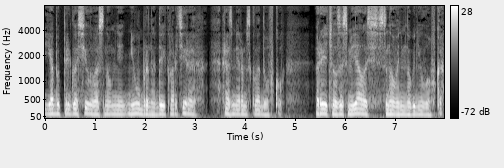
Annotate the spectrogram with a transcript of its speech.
«Я бы пригласила вас, но у меня не убрано, да и квартира размером с кладовку». Рэйчел засмеялась снова немного неловко.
